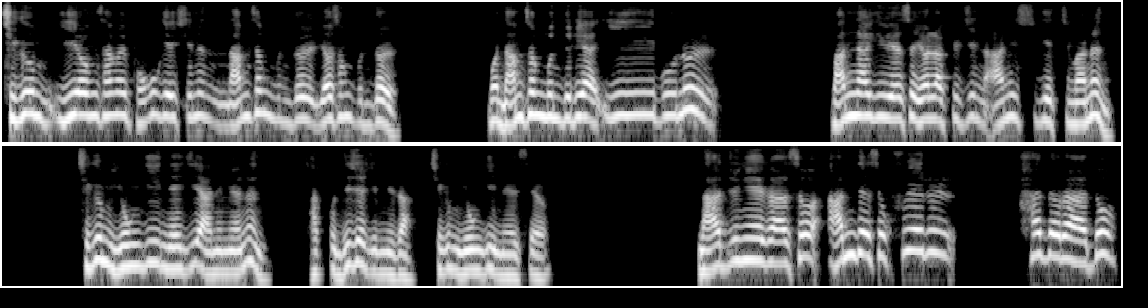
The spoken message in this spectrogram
지금 이 영상을 보고 계시는 남성분들, 여성분들, 뭐 남성분들이야 이분을 만나기 위해서 연락 주진 않으시겠지만은 지금 용기 내지 않으면은 자꾸 늦어집니다. 지금 용기 내세요. 나중에 가서 안 돼서 후회를 하더라도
